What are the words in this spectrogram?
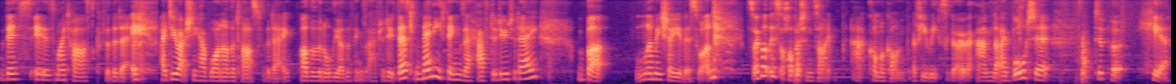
This is my task for the day. I do actually have one other task for the day, other than all the other things I have to do. There's many things I have to do today, but let me show you this one. so I got this Hobbiton sign at Comic Con a few weeks ago and I bought it to put here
